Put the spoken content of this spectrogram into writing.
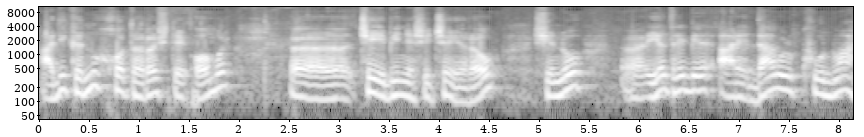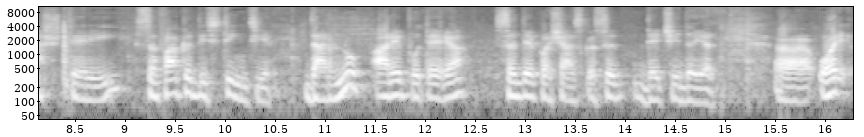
Adică nu hotărăște omul uh, ce e bine și ce e rău și nu uh, el trebuie, are darul cunoașterii să facă distinție, dar nu are puterea să depășească, să decidă el. Uh, ori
